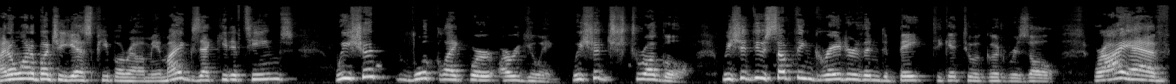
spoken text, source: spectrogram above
I don't want a bunch of yes people around me. And my executive teams, we should look like we're arguing. We should struggle. We should do something greater than debate to get to a good result. Where I have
